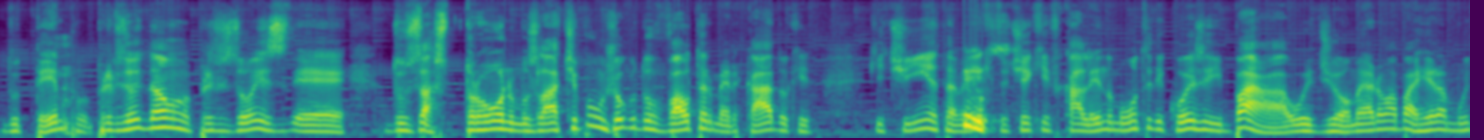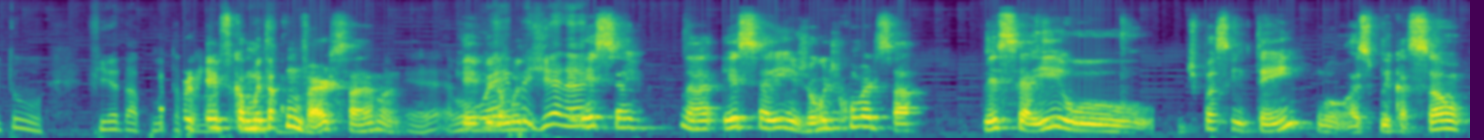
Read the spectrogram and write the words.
do tempo. Previsões não, previsões é, dos astrônomos lá. Tipo um jogo do Walter Mercado que, que tinha também, que tu tinha que ficar lendo um monte de coisa. E, bah, o idioma era uma barreira muito filha da puta. pra Porque fica muita crianças. conversa, né, mano? É, o RPG, muito- né? Esse aí, né? Esse aí, jogo de conversar. Esse aí, o. Tipo assim, tem a explicação.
